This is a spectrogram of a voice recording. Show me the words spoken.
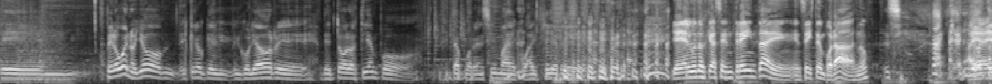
Eh, pero bueno, yo eh, creo que el, el goleador eh, de todos los tiempos está por encima de cualquier... eh, Y hay algunos que hacen 30 en, en seis temporadas, ¿no? sí. Hay, hay-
